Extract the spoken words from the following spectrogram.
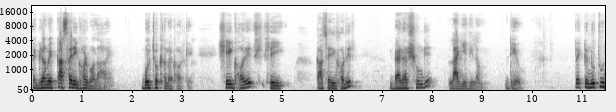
তা গ্রামে কাছারি ঘর বলা হয়, বৈঠকখানা ঘরকে। সেই ঘরে, সেই কাছারি ঘরের বেড়ার সঙ্গে লাগিয়ে দিলাম ঢেউ। তো একটা নতুন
